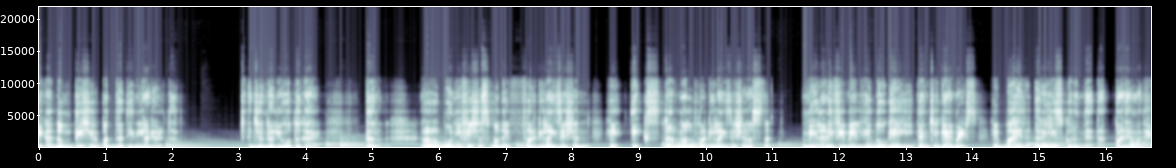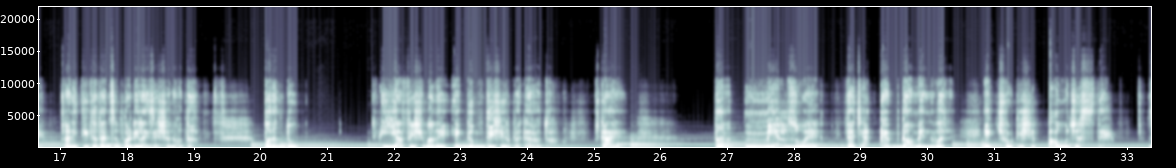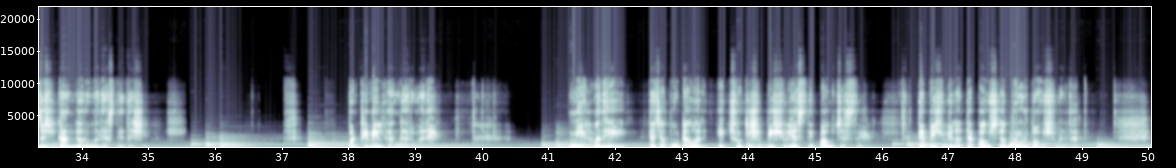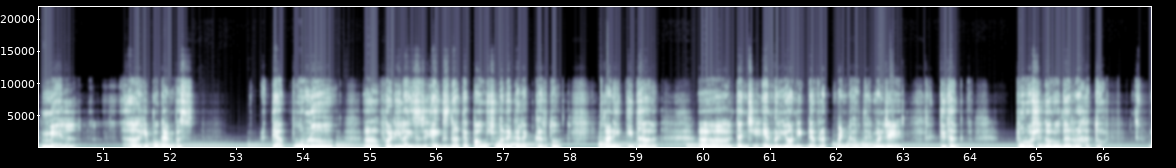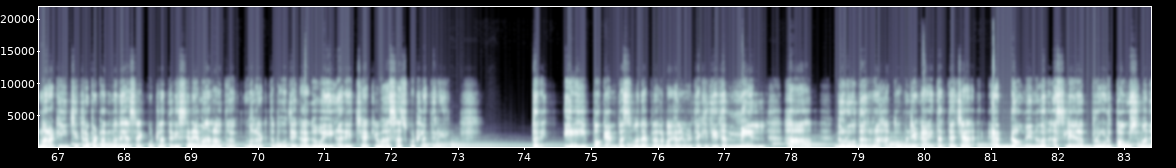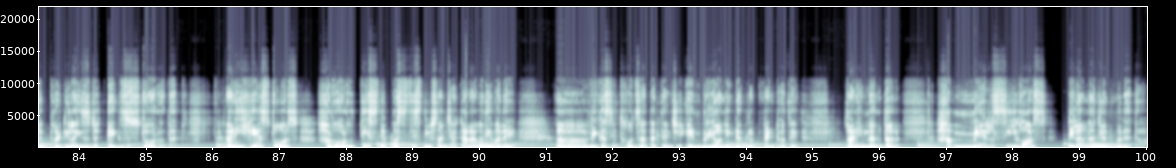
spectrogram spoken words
एका गमतीशीर पद्धतीने आढळतं. जनरली होतं काय तर बोनीफिशसमध्ये फर्टिलायझेशन हे एक्स्टर्नल फर्टिलायझेशन असतं. मेल आणि फिमेल हे दोघेही त्यांचे गॅमेट्स हे बाहेर रिलीज करून देतात पाण्यामध्ये. आणि तिथं त्यांचं फर्टिलायझेशन होतं. परंतु या फिशमध्ये एक गमतीशीर प्रकार होतो. काय? तर मेल जो आहे त्याच्या ॲबडॉमेनवर एक छोटीशी पाऊच असते. जशी कांगारूमध्ये असते तशी. पण फिमेल कांगारूमध्ये. मेलमध्ये त्याच्या पोटावर एक छोटीशी पिशवी असते पाऊच असते. त्या पिशवीला त्या पाऊचला ब्रूड पाऊच म्हणतात. मेल हिपोकॅम्पस त्या पूर्ण फर्टिलाइज्ड एग्जना त्या पाऊचमध्ये कलेक्ट करतो. आणि तिथं त्यांची एम्ब्रियॉनिक डेव्हलपमेंट होते. म्हणजे तिथं पुरुष गरोदर राहतो. मराठी चित्रपटांमध्ये असा एक कुठला तरी सिनेमा आला होता. मला वाटतं बहुतेक अगवई अरेच्या किंवा असाच कुठला तरी. हे हिप्पो कॅम्पसमध्ये आपल्याला बघायला मिळतं की तिथं मेल हा गरोदर राहतो. म्हणजे काय? तर त्याच्या ॲबडॉमेनवर असलेल्या ब्रूड पाऊसमध्ये फर्टिलाइज्ड एग्ज स्टोअर होतात. आणि हे स्टोअर्स हळूहळू तीस ते पस्तीस दिवसांच्या कालावधीमध्ये विकसित होत जातात. त्यांची एम्ब्रियॉनिक डेव्हलपमेंट होते. आणि नंतर हा मेल सी हॉर्स पिलांना जन्म देतो.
